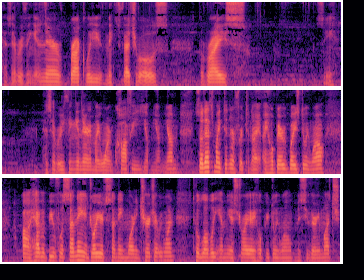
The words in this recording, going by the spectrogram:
Has everything in there. Broccoli, mixed vegetables, the rice. See? Has everything in there and my warm coffee. Yum, yum, yum. So that's my dinner for tonight. I hope everybody's doing well. Uh, have a beautiful Sunday. Enjoy your Sunday morning church, everyone. To lovely Emily Estrella, I hope you're doing well. Miss you very much.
